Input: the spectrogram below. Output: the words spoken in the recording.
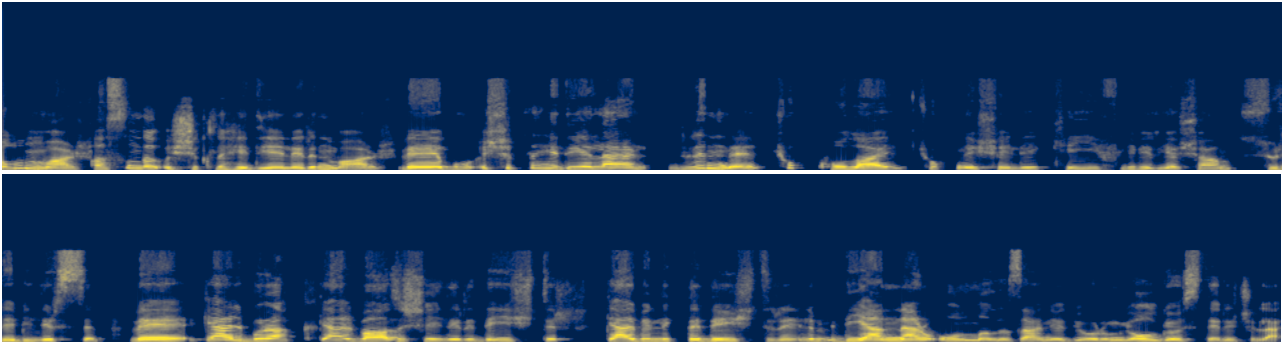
yolun var. Aslında ışıklı hediyelerin var ve bu ışıklı hediyelerinle çok kolay, çok neşeli, keyifli bir yaşam sürebilirsin. Ve gel bırak, gel bazı şeyleri değiştir, gel birlikte değiştirelim diyenler olmalı zannediyorum yol göstericiler.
